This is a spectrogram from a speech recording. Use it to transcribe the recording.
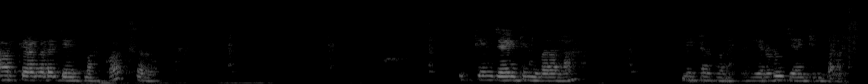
ಅವ್ರ ಕೆಳಗಡೆ ಜಾಯಿಂಟ್ ಮಾಡ್ಕೊಳಕ್ಕೆ ಸರಿ ಹೋಗುತ್ತೆ. ಇದಕ್ಕೇನು ಜಾಯಿಂಟಿಂಗ್ ಬರಲ್ಲ. ನೀಟಾಗಿ ಬರುತ್ತೆ. ಎರಡೂ ಜಾಯಿಂಟಿಂಗ್ ಬರುತ್ತೆ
